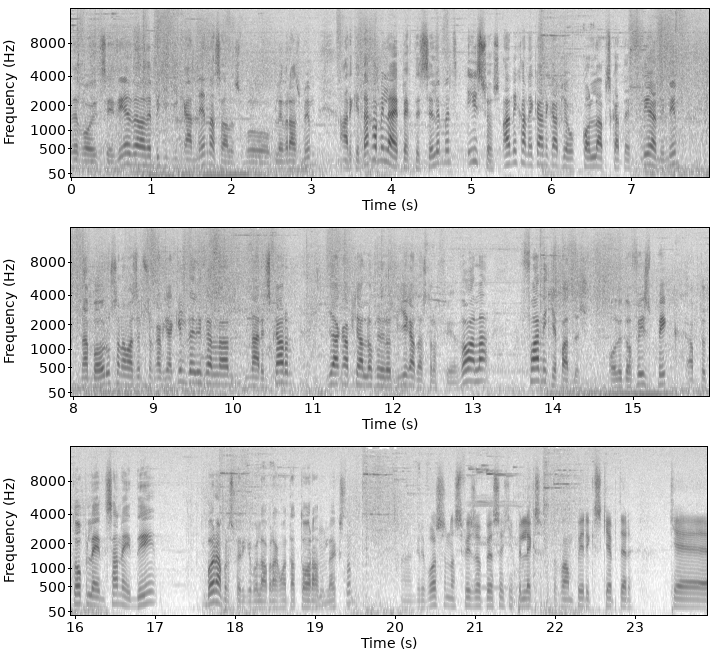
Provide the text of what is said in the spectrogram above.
δεν βοήθησε ιδιαίτερα. Δεν μπήκε και κανένας άλλος από πλευράς Mim. Αρκετά χαμηλά οι παίκτες της Elements. σω αν είχαν κάνει κάποιο collapse κατευθείαν οι Mim να μπορούσαν να μαζέψουν κάποια kill. Δεν ήθελαν να ρισκάρουν για κάποια ολοκληρωτική καταστροφή εδώ. Αλλά φάνηκε πάντως ότι το Fizz Pick από το top lane σαν AD μπορεί να προσφέρει και πολλά πράγματα τώρα τουλάχιστον. Ακριβώς ένας Φίζο ο οποίος έχει επιλέξει αυτό το Vampiric Scepter και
